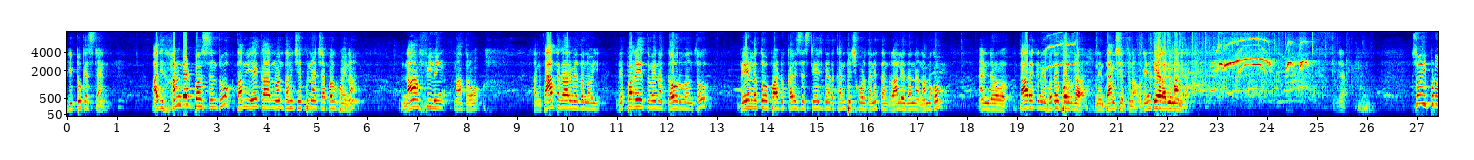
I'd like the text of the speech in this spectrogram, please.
హీ టుక్ ఎ స్టాండ్ అది హండ్రెడ్ పర్సెంట్ తను ఏ కారణం అని తను చెప్పినా చెప్పకపోయినా నా ఫీలింగ్ మాత్రం తన తాతగారి మీద ఉన్న విపరీతమైన గౌరవంతో వీళ్ళతో పాటు కలిసి స్టేజ్ మీద కనిపించకూడదని తను రాలేదని నా నమ్మకం. అండ్ తారక్కి నేను హృదయపూర్వకంగా నేను థ్యాంక్స్ చెప్తున్నా. ఒక ఎన్టీఆర్ అభిమానిగా. సో ఇప్పుడు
